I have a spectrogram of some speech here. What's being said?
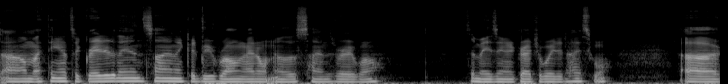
Um, I think that's a greater than sign. I could be wrong. I don't know those signs very well. It's amazing I graduated high school. Uh,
